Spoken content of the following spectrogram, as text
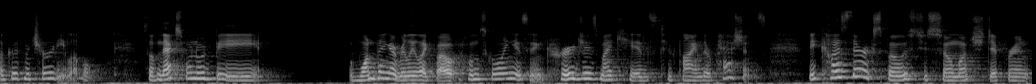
a good maturity level. So the next one would be one thing I really like about homeschooling is it encourages my kids to find their passions because they're exposed to so much different,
